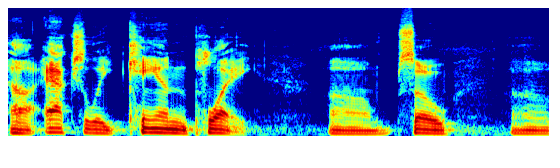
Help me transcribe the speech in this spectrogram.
uh, actually can play. Um, so uh,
